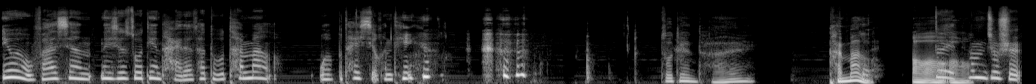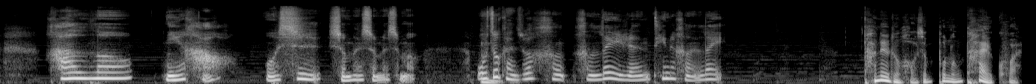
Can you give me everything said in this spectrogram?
因为我发现那些做电台的他读太慢了，我不太喜欢听。做电台太慢了，哦哦，对他们就是，Hello，你好。我是什么什么什么，我就感觉很很累人，听着很累。他那种好像不能太快，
